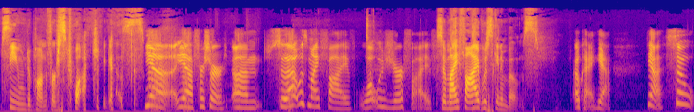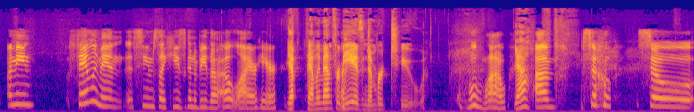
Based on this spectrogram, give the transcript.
seemed upon first watch, I guess. Yeah, yeah, for sure. Um, so that was my five. What was your five? So my five was Skin and Bones. Okay, yeah, yeah. So I mean, Family Man. It seems like he's gonna be the outlier here. Yep, Family Man for me is number two. Oh wow. Yeah, Um, so so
